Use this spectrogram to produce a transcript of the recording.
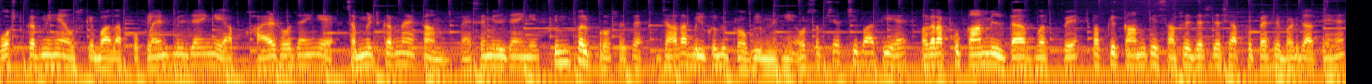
पोस्ट करनी है, उसके बाद आपको क्लाइंट मिल जाएँगे, आप हायर हो जाएँगे सबमिट करना है, काम, पैसे मिल जाएँगे। सिंपल प्रोसेस है, ज़्यादा बिल्कुल भी प्रॉब्लम नहीं है। और सबसे अच्छी बात यह है, अगर आपको काम मिलता है वर्क पे तो आपके काम के हिसाब से जैसे जैसे आपके पैसे बढ़ जाते हैं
